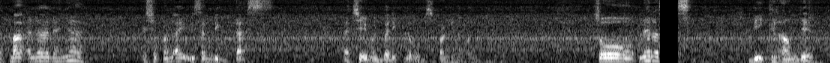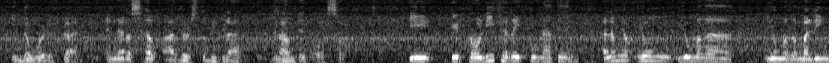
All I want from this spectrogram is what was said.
At maalala niya, kasi pala ay isang ligtas. At siya magbalik loob sa Panginoon. So, let us be grounded in the Word of God. And let us help others to be grounded also. I- i-proliferate po natin. Alam niyo yung yung mga yung mga maling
